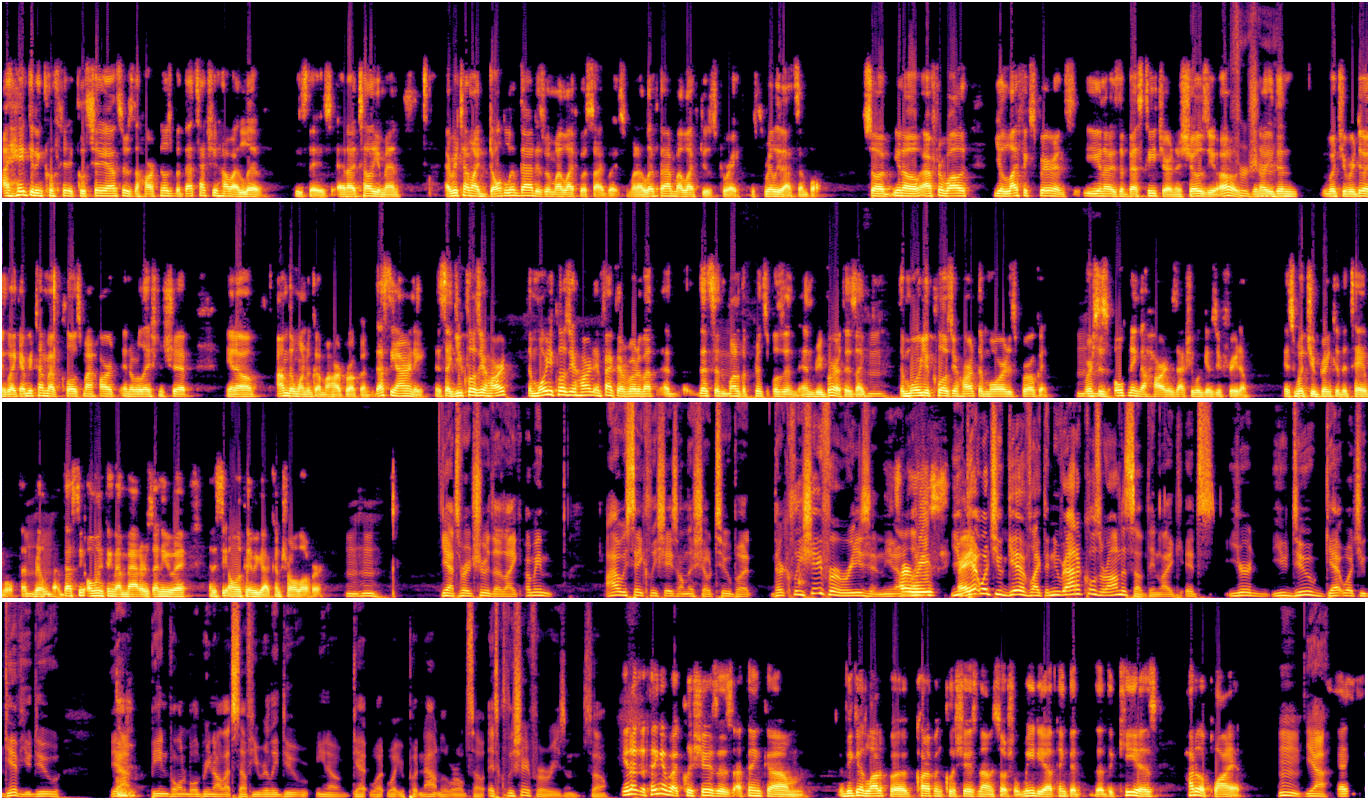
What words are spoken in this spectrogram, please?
I hate getting cliche, cliche answers. The heart knows, but that's actually how I live these days. And I tell you, man, every time I don't live that is when my life goes sideways. When I live that, my life does great. It's really that simple. So you know, after a while, your life experience, you know, is the best teacher, and it shows you, oh, For you know, you didn't what you were doing. Like every time I've closed my heart in a relationship, you know, I'm the one who got my heart broken. That's the irony. It's like you close your heart. The more you close your heart, in fact, I wrote about uh, that's Mm. one of the principles in, in rebirth. Is like Mhm. the more you close your heart, the more it is broken. Mhm. Versus opening the heart is actually what gives you freedom. It's what you bring to the table. That real, Mhm. that's the only thing that matters anyway, and it's the only thing we got control over. Mm-hmm. Yeah, it's very true. That like, I mean, I always say cliches on this show too, but they're cliche for a reason. You know, For a reason, you right? get what you give. Like the new radicals are onto something. Like it's you're you do get what you give. You do yeah, being vulnerable, bringing all that stuff, you really do, you know, get what what you're putting out into the world. So it's cliche for a reason. So you know, the thing about cliches is, I think um, we get a lot of uh, caught up in cliches now in social media. I think that, that the key is how to apply it. mm, yeah,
